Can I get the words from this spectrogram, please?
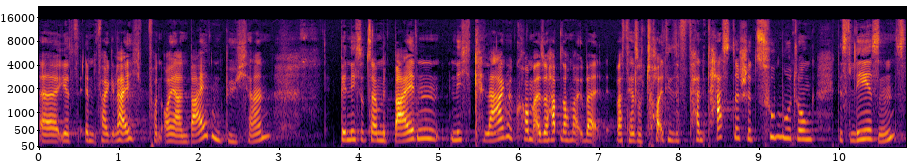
äh, jetzt im Vergleich von euren beiden Büchern bin ich sozusagen mit beiden nicht klargekommen. Also habe nochmal über, was ja so toll, diese fantastische Zumutung des Lesens.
